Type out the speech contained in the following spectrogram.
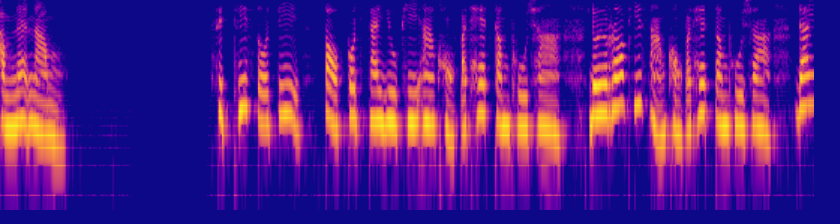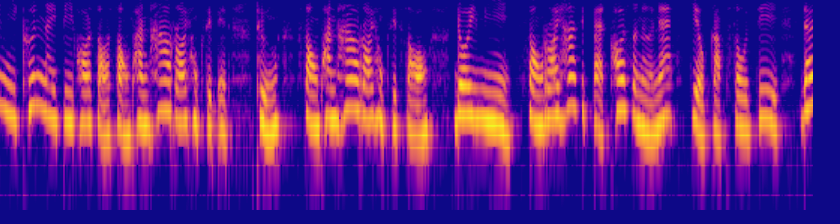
คำแนะนำสิทธิโซจี ต่อกลไก UPR ของประเทศกัมพูชา โดยรอบที่ 3 ของประเทศกัมพูชา ได้มีขึ้นในปีพศ 2561 ถึง 2562 โดยมี 258 ข้อเสนอแนะเกี่ยวกับโซจีได้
